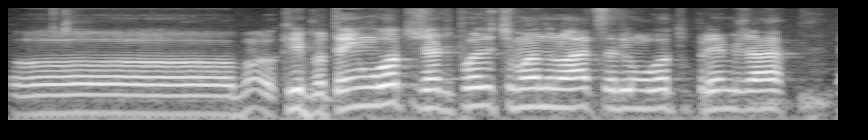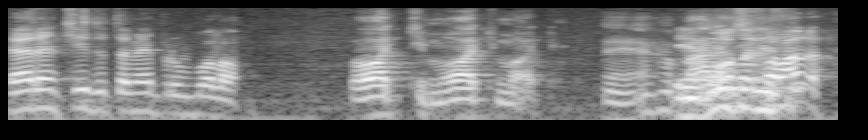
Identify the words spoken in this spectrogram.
Ô, Cripo, eu tenho um outro já, depois eu te mando no WhatsApp ali um outro prêmio já garantido também pro bolão. Ótimo, ótimo, ótimo. É, rapaz. Posso falar,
